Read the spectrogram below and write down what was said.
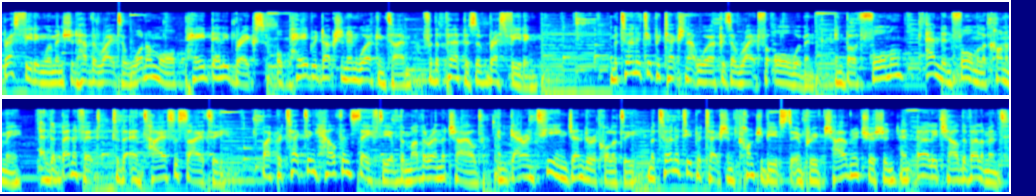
Breastfeeding women should have the right to one or more paid daily breaks or paid reduction in working time for the purpose of breastfeeding. Maternity protection at work is a right for all women, in both formal and informal economy, and a benefit to the entire society. By protecting health and safety of the mother and the child and guaranteeing gender equality, maternity protection contributes to improve child nutrition and early child development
